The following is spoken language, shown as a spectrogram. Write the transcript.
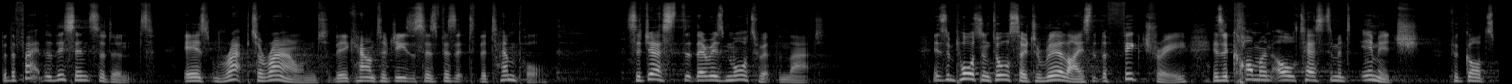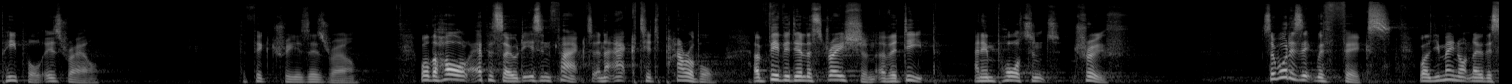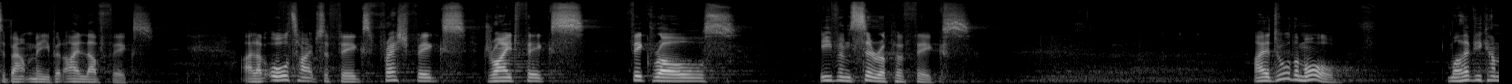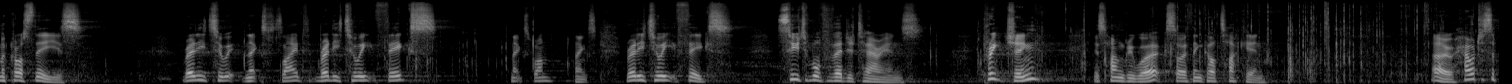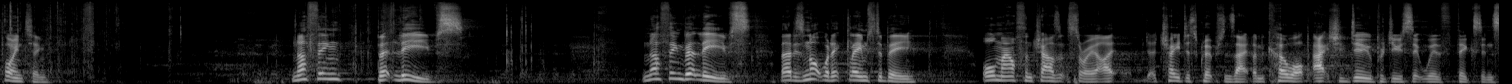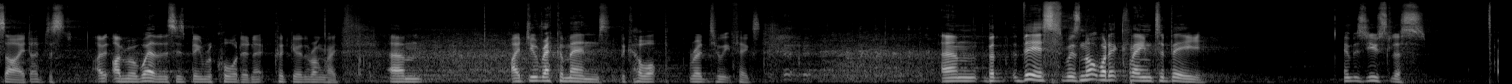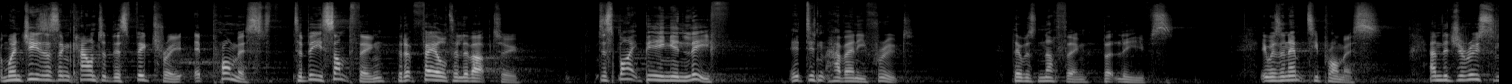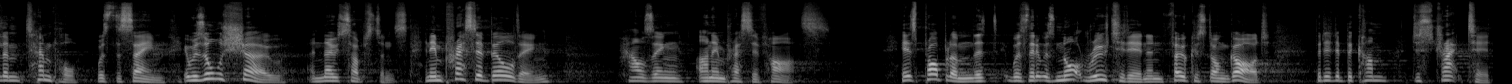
But the fact that this incident is wrapped around the account of Jesus' visit to the temple suggests that there is more to it than that. It's important also to realize that the fig tree is a common Old Testament image for God's people, Israel. The fig tree is Israel. Well, the whole episode is, in fact, an acted parable, a vivid illustration of a deep and important truth. So, what is it with figs? Well, you may not know this about me, but I love figs. I love all types of figs fresh figs, dried figs, fig rolls, even syrup of figs. I adore them all. Well, have you come across these? Ready to eat, next slide. Ready to eat figs. Next one, thanks. Ready to eat figs. Suitable for vegetarians. Preaching is hungry work, so I think I'll tuck in. Oh, how disappointing. Nothing but leaves. Nothing but leaves. That is not what it claims to be. All mouth and trousers, sorry, I, Trade Descriptions Act and Co op actually do produce it with figs inside. I'm just, I, am aware that this is being recorded and it could go the wrong way. Um, I do recommend the Co op Ready to Eat Figs. Um, but this was not what it claimed to be. It was useless. And when Jesus encountered this fig tree, it promised to be something that it failed to live up to. Despite being in leaf, it didn't have any fruit. There was nothing but leaves. It was an empty promise. And the Jerusalem temple was the same. It was all show and no substance, an impressive building housing unimpressive hearts. Its problem was that it was not rooted in and focused on God, but it had become distracted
